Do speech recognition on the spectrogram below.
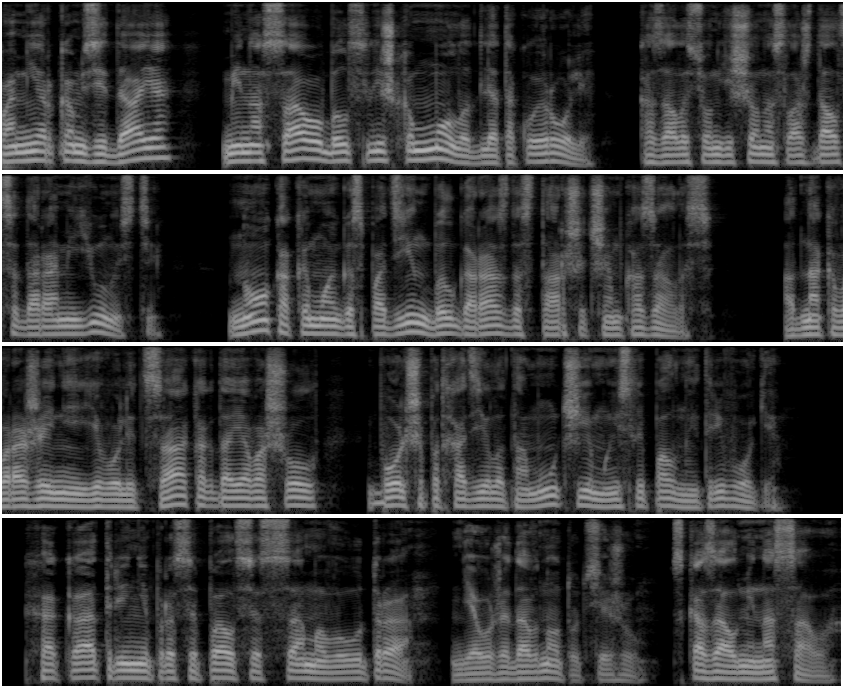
По меркам Зидая, Минасао был слишком молод для такой роли. Казалось, он еще наслаждался дарами юности. Но, как и мой господин, был гораздо старше, чем казалось. Однако выражение его лица, когда я вошел, больше подходило тому, чьи мысли полны тревоги. «Хакатри не просыпался с самого утра. Я уже давно тут сижу», — сказал Минасао.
